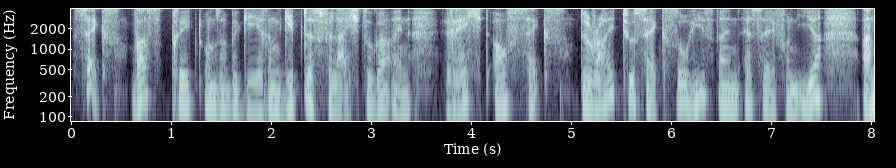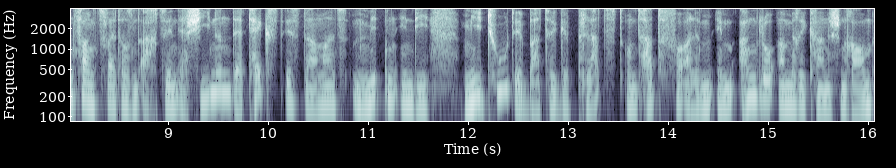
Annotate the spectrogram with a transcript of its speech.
Sex. Was prägt unser Begehren? Gibt es vielleicht sogar ein Recht auf Sex? The Right to Sex, so hieß ein Essay von ihr, Anfang 2018 erschienen. Der Text ist damals mitten in die MeToo-Debatte geplatzt und hat vor allem im angloamerikanischen Raum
